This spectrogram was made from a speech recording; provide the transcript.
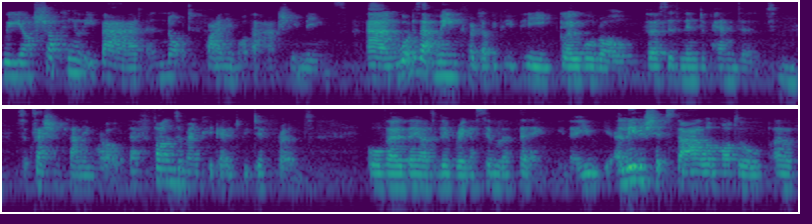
we are shockingly bad at not defining what that actually means. And what does that mean for a WPP global role versus an independent Mm. succession planning role? They're fundamentally going to be different, although they are delivering a similar thing. You know, you, a leadership style or model of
